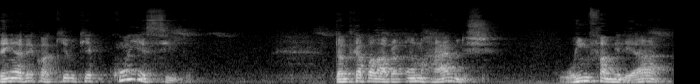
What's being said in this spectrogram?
Tem a ver com aquilo que é conhecido. Tanto que a palavra unheimlich, o infamiliar,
